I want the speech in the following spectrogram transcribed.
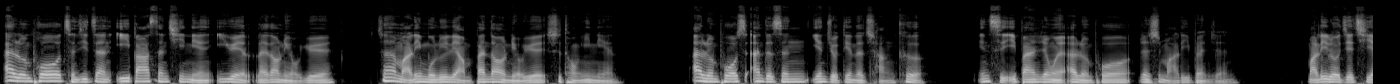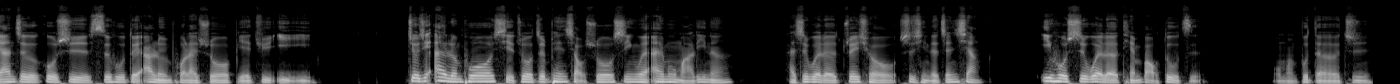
爱伦坡曾经在一八三七年一月来到纽约，这和玛丽母女俩搬到纽约是同一年。爱伦坡是安德森烟酒店的常客，因此一般认为爱伦坡认识玛丽本人。玛丽罗杰奇案这个故事似乎对爱伦坡来说别具意义。究竟爱伦坡写作这篇小说是因为爱慕玛丽呢，还是为了追求事情的真相，亦或是为了填饱肚子？我们不得而知。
